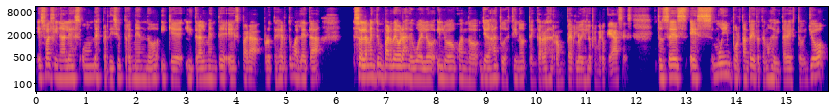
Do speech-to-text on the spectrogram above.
Eso al final es un desperdicio tremendo y que literalmente es para proteger tu maleta solamente un par de horas de vuelo y luego cuando llegas a tu destino te encargas de romperlo y es lo primero que haces. Entonces es muy importante que tratemos de evitar esto. Yo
